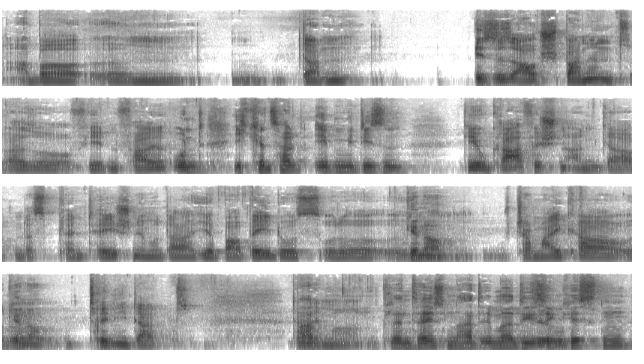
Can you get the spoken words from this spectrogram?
aber ähm, dann ist es auch spannend, also auf jeden Fall. Und ich kenne es halt eben mit diesen geografischen Angaben, dass Plantation immer da hier Barbados oder ähm, genau. Jamaika oder genau. Trinidad. Da immer Plantation hat immer diese Bild. Kisten,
